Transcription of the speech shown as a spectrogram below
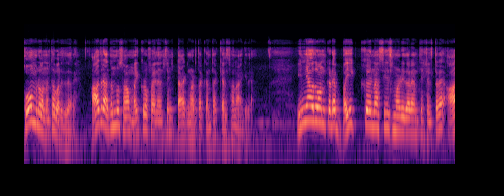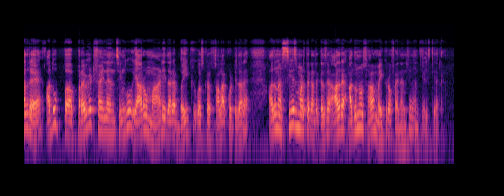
ಹೋಮ್ ಲೋನ್ ಅಂತ ಬರೆದಿದ್ದಾರೆ. ಆದರೆ ಅದನ್ನು ಸಹ ಮೈಕ್ರೋ ಫೈನಾನ್ಸಿಂಗ್ ಟ್ಯಾಗ್ ಮಾಡ್ತಕ್ಕಂಥ ಕೆಲಸನ ಆಗಿದೆ. ಇನ್ಯಾವುದೋ ಒಂದು ಕಡೆ ಬೈಕ್ನ ಸೀಸ್ ಮಾಡಿದ್ದಾರೆ ಅಂತ ಹೇಳ್ತಾರೆ. ಆದರೆ ಅದು ಪ, ಪ್ರೈವೇಟ್ ಫೈನಾನ್ಸಿಂಗು ಯಾರೋ ಮಾಡಿದ್ದಾರೆ, ಬೈಕ್ಗೋಸ್ಕರ ಸಾಲ ಕೊಟ್ಟಿದ್ದಾರೆ. ಅದನ್ನು ಸೀಸ್ ಮಾಡ್ತಕ್ಕಂಥ ಕೆಲಸ. ಆದರೆ ಅದನ್ನು ಸಹ ಮೈಕ್ರೋ ಫೈನಾನ್ಸಿಂಗ್ ಅಂತ ಹೇಳ್ತಿದ್ದಾರೆ.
